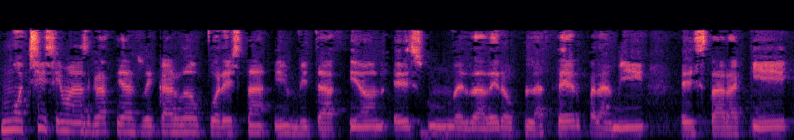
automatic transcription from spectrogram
Muchísimas gracias Ricardo por esta invitación. Es un verdadero placer para mí estar aquí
